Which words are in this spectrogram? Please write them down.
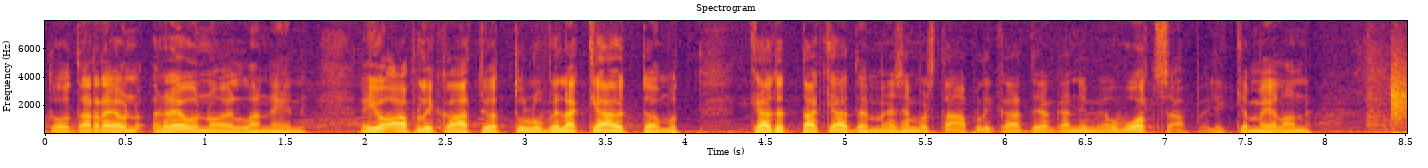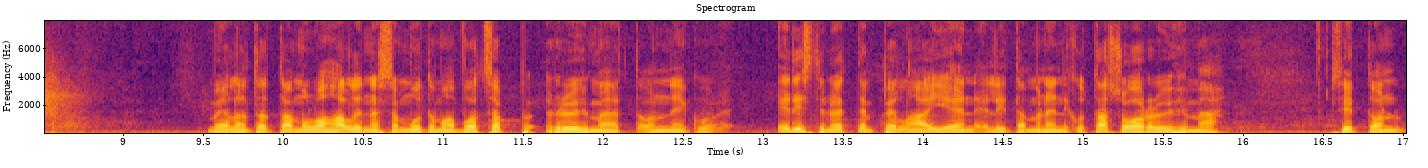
tuota reun, reunoilla, niin ei ole applikaatiot tullut vielä käyttöön, mutta käytetään, käytämme semmoista applikaatiota, jonka nimi on WhatsApp. Eli meillä on, meillä on tota, mulla on hallinnassa muutama WhatsApp-ryhmä, että on niinku edistyneiden pelaajien, eli tämmöinen niinku tasoryhmä, sitten on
